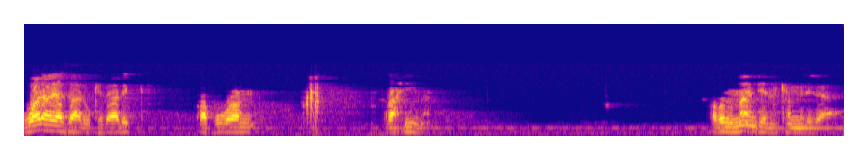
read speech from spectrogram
ولا يزال كذلك. غفورا رحيما. أظن ما يمكن نكمل إلى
